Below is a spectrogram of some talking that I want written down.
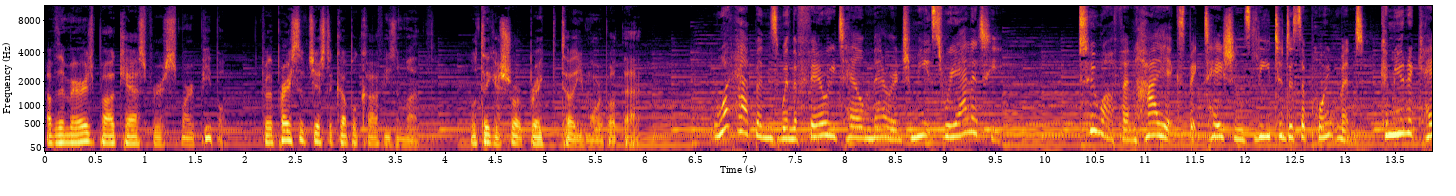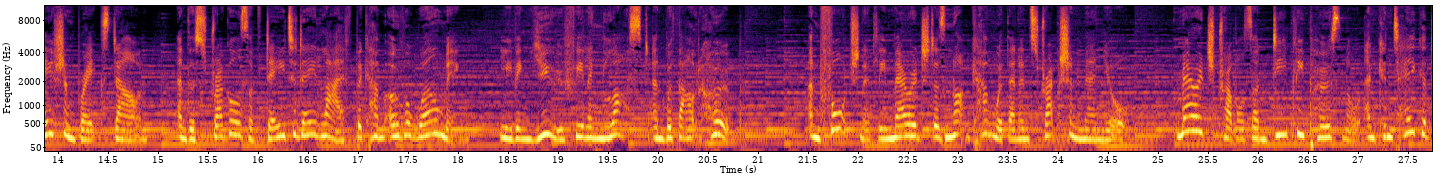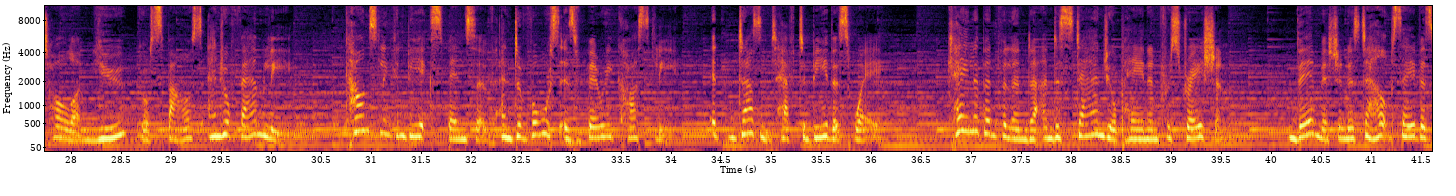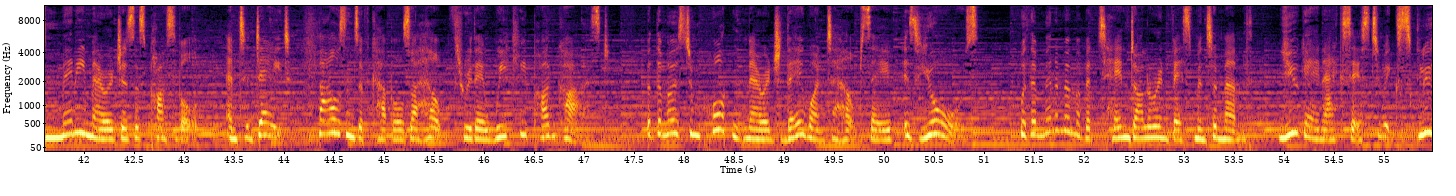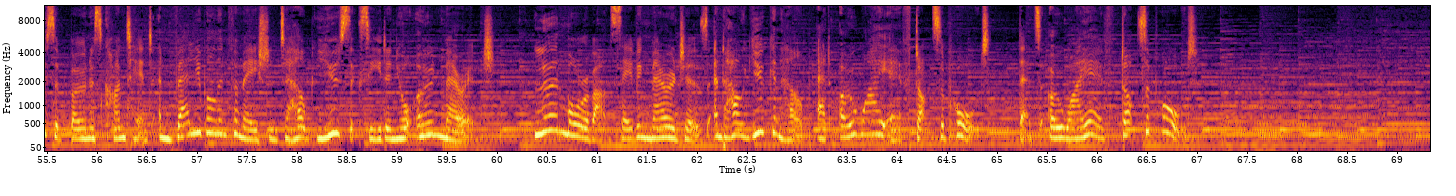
of the Marriage Podcast for Smart People for the price of just a couple coffees a month. We'll take a short break to tell you more about that. What happens when the fairy tale marriage meets reality? Too often, high expectations lead to disappointment, communication breaks down, and the struggles of day to day life become overwhelming, leaving you feeling lost and without hope. Unfortunately, marriage does not come with an instruction manual. Marriage troubles are deeply personal and can take a toll on you, your spouse, and your family. Counseling can be expensive, and divorce is very costly. It doesn't have to be this way. Caleb and Verlinda understand your pain and frustration. Their mission is to help save as many marriages as possible, and to date, thousands of couples are helped through their weekly podcast. But the most important marriage they want to help save is yours. With a minimum of a $10 investment a month, you gain access to exclusive bonus content and valuable information to help you succeed in your own marriage. Learn more about saving marriages and how you can help at oyf.support. That's oyf.support.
